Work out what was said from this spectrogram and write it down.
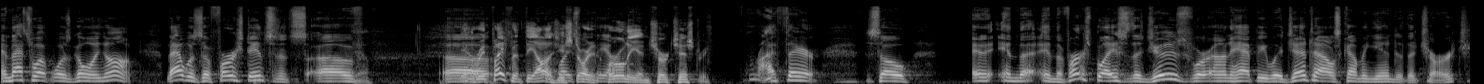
And that's what was going on. That was the first instance of yeah, replacement theology replacement started theology. early in church history. right there. So, in, in the in the first place, the Jews were unhappy with Gentiles coming into the church.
